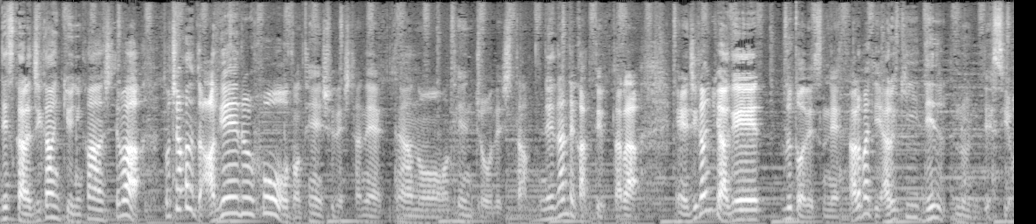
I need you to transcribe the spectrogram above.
ですから、時間給に関しては、どちらかというと上げる方の店主でしたね。あの、店長でした。で、なんでかって言ったら、えー時間給上げるとですね、アルバイトやる気出るんですよ。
